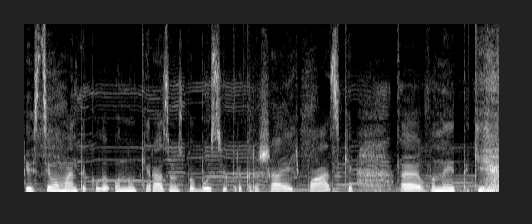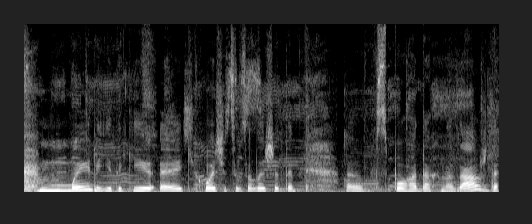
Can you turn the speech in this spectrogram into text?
І ось ці моменти, коли онуки разом з бабусею прикрашають паски, е, вони такі милі і такі, е, які хочеться залишити е, в спогадах назавжди.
